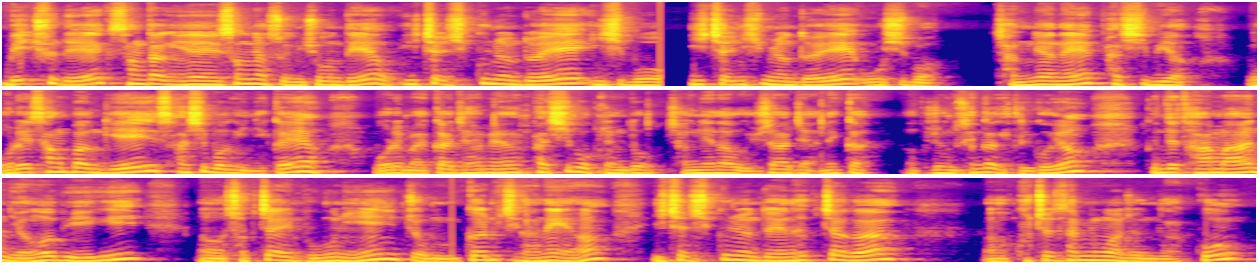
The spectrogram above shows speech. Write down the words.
매출액 상당히 성장성이 좋은데요. 2019년도에 25, 2020년도에 50억, 작년에 82억, 올해 상반기에 40억이니까요. 올해 말까지 하면 80억 정도 작년하고 유사하지 않을까 그 정도 생각이 들고요. 근데 다만 영업이익이 어, 적자인 부분이 좀 꺼림칙하네요. 2019년도에는 흑자가 어, 9,300만 원 정도 났고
